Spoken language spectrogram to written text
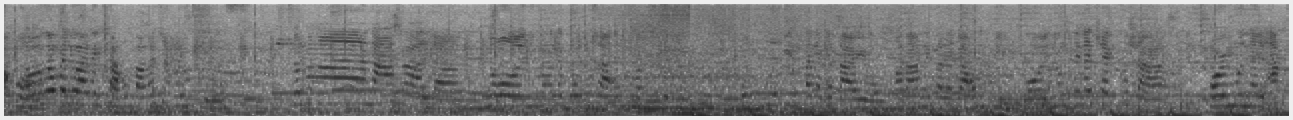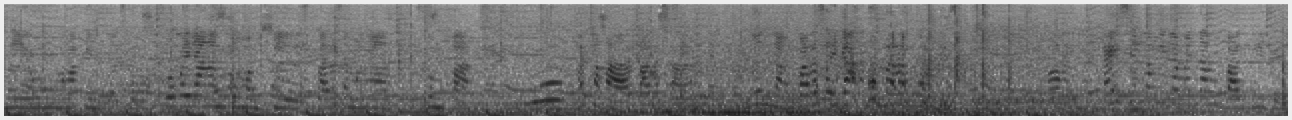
Ako. Magpapaliwanag siya kung bakit siya may skills. Sa mga nakakaalam, noon, yung mga nag-uusa akong mag-stream, bukbukin talaga tayo. Marami talaga akong pimple. Nung pina-check ko siya, hormonal acne yung mga pimples ko. So, kailangan kong mag-peel para sa mga sumpa. At saka, para sa... Yun lang, para sa ikakatamaan ko. Okay. Guys, yun lang yung laman ng bag ni.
